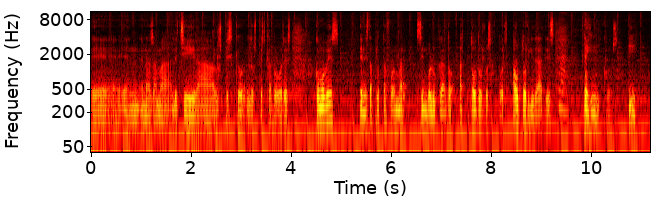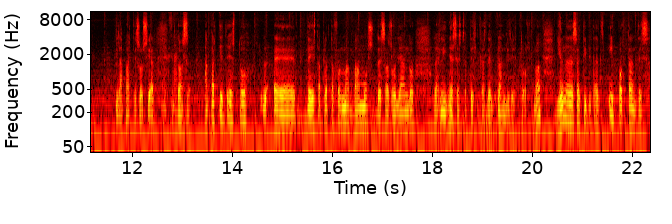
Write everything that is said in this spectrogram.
en, la rama lechera, los, los pescadores. Como ves, en esta plataforma se ha involucrado a todos los actores, autoridades, técnicos y la parte social. Entonces, a partir de esto, eh, de esta plataforma, vamos desarrollando las líneas estratégicas del plan director. ¿no? Y una de las actividades importantes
